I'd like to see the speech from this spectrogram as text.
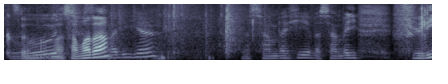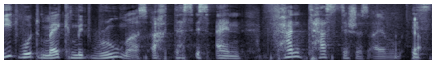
So, Gut. was haben wir da? die hier? Was haben wir hier? Was haben wir hier? Fleetwood Mac mit Rumors. Ach, das ist ein fantastisches Album. Ist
